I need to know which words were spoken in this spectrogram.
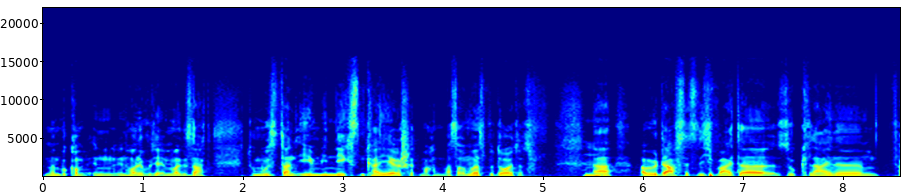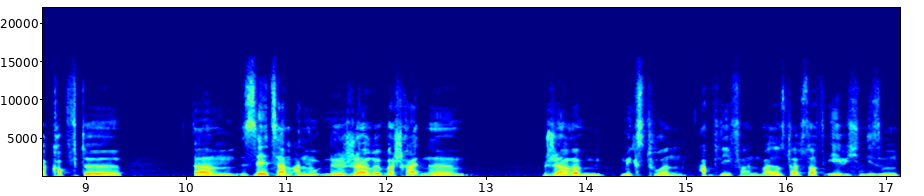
man bekommt in, in Hollywood ja immer gesagt, du musst dann eben den nächsten Karriereschritt machen, was auch immer das bedeutet. Hm. Ja, aber du darfst jetzt nicht weiter so kleine, verkopfte, ähm, seltsam anmutende, genreüberschreitende Genre-Mixturen abliefern, weil sonst bleibst du auf ewig in diesem,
